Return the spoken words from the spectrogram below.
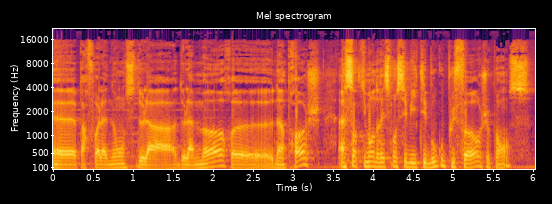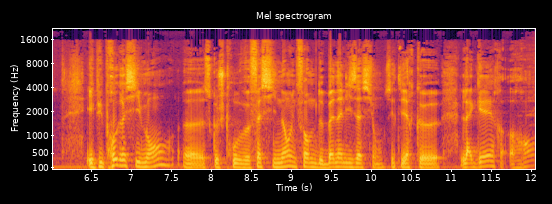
euh, parfois l'annonce de la, de la mort euh, d'un proche, un sentiment de responsabilité beaucoup plus fort, je pense. Et puis progressivement, euh, ce que je trouve fascinant, une forme de banalisation. C'est-à-dire que la guerre rend...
